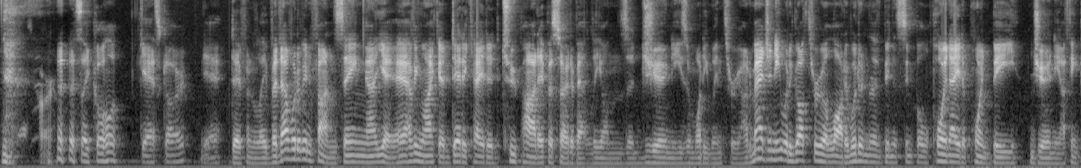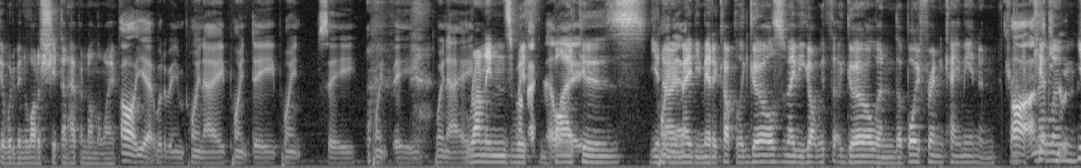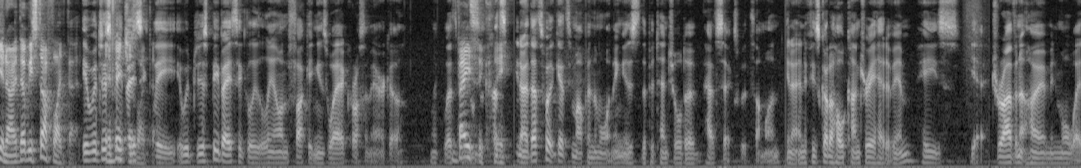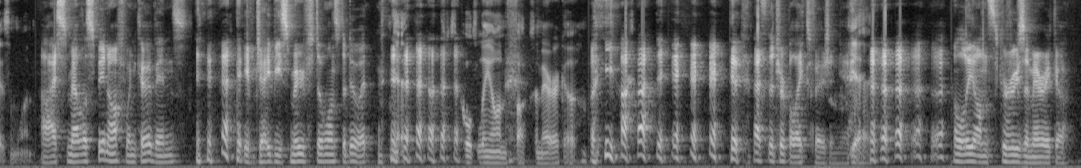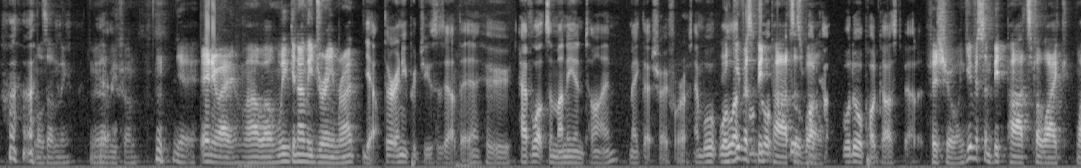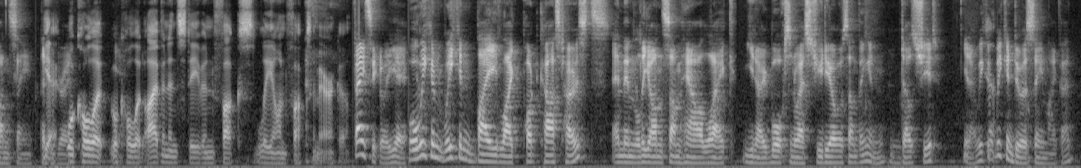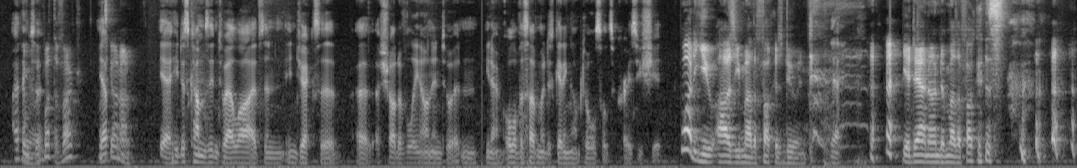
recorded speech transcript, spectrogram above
car. as they call it. Gas car, yeah, definitely. But that would have been fun seeing, uh, yeah, having like a dedicated two-part episode about Leon's uh, journeys and what he went through. I'd imagine he would have got through a lot. It wouldn't have been a simple point A to point B journey. I think there would have been a lot of shit that happened on the way. Oh yeah, it would have been point A, point D, point C, point B, point A. run-ins with back LA. bikers. You know, maybe met a couple of girls. Maybe got with a girl, and the boyfriend came in and tried Oh, to kill him. would- You know, there'll be stuff like that. It would just be Adventures like basically. it would just be basically Leon fucking his way across America. Like let's. Basically. That's- you know, that's what gets him up in the morning is the potential to have sex with someone. You know, and if he's got a whole country ahead of him, he's yeah driving it home in more ways than one. I smell a spin-off when curb ends. if JB Smoove still wants to do it. It's called Leon fucks America. That's the triple X version, yeah. Yeah. Leon screws America or something. Yeah, That'd be fun. yeah. Anyway, well, well, we can only dream, right? Yeah, if there are any producers out there who have lots of money and time, make that show for us, and we'll, we'll give us we'll bit a- parts we'll as well. podca- We'll do a podcast about it. For sure. And give us some bit parts for like one scene. That'd yeah, be great. we'll call it we'll call it Ivan and Steven fucks Leon fucks America. Basically, yeah. Well, we can we can play like podcast hosts, and then Leon somehow like you know walks into our studio or something and does shit. You know, we can Yeah. we can do a scene like that. I think so. like, what the fuck? What's Yep. going on? Yeah, he just comes into our lives and injects a, a, a shot of Leon into it, and you know, all of a sudden we're just getting up to all sorts of crazy shit. What are you Aussie motherfuckers doing? Yeah, You're down under motherfuckers.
